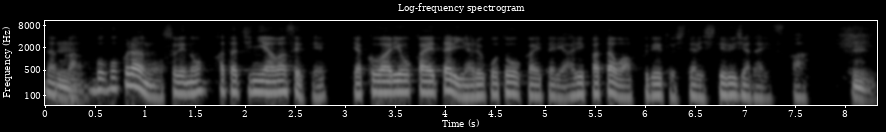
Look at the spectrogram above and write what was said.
なんか、ぼ僕らもそれの形に合わせて役割を変えたり、やることを変えたり、あり方をアップデートしたりしてるじゃないですか。うん。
